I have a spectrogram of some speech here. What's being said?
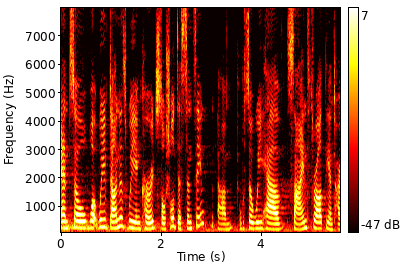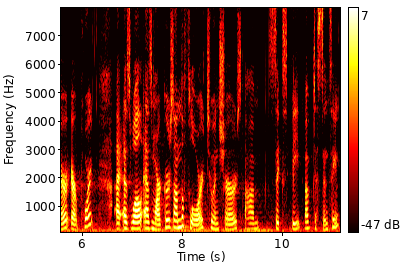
And so what we've done is we encourage social distancing. Um, so we have signs throughout the entire airport, uh, as well as markers on the floor to ensure um, six feet of distancing.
